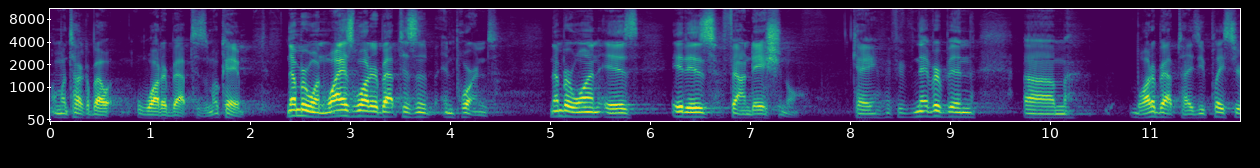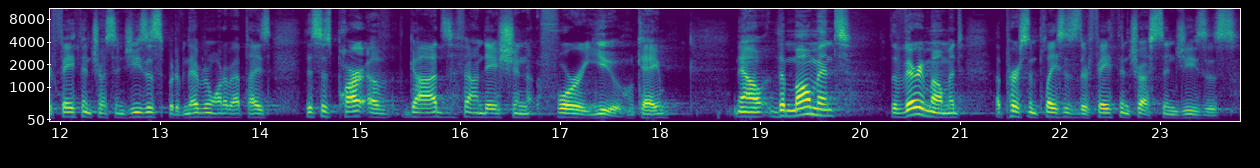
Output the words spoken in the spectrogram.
I'm going to talk about water baptism. Okay, number one, why is water baptism important? Number one is it is foundational. Okay, if you've never been um, water baptized, you place your faith and trust in Jesus, but have never been water baptized, this is part of God's foundation for you. Okay, now the moment, the very moment a person places their faith and trust in Jesus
